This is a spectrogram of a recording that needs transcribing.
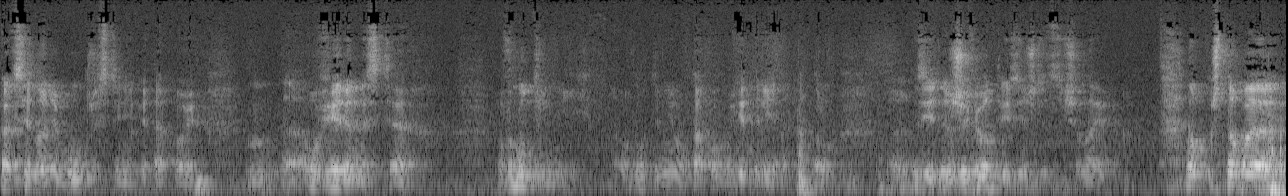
как синоним мудрости, некой такой уверенности внутренней, внутреннему такому ядре, на котором э, живет и зиждется человек. Ну, чтобы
